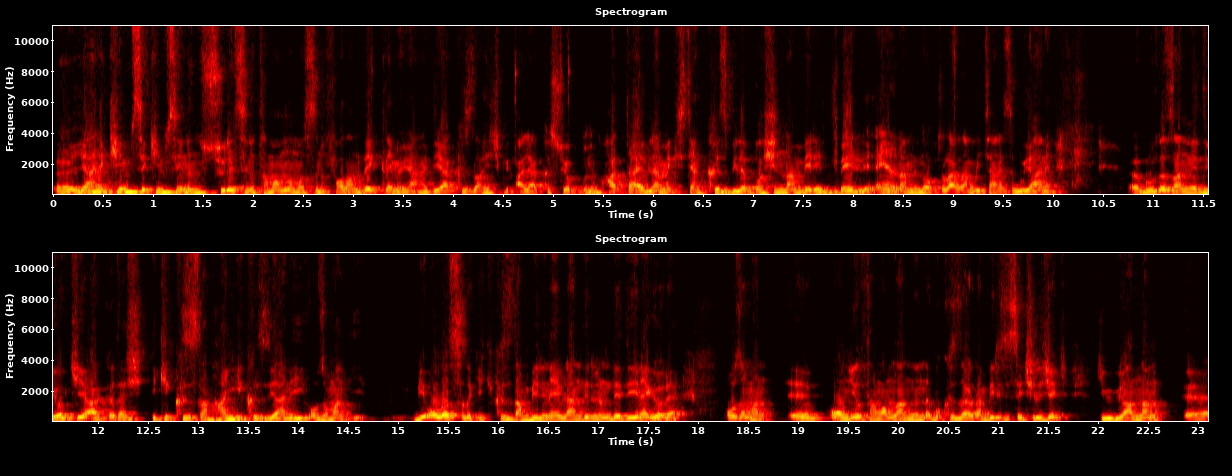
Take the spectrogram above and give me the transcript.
E, yani kimse kimsenin süresini tamamlamasını falan beklemiyor. Yani diğer kızla hiçbir alakası yok bunun. Hatta evlenmek isteyen kız bile başından beri belli. En önemli noktalardan bir tanesi bu. Yani Burada zannediyor ki arkadaş iki kızdan hangi kız yani o zaman bir olasılık iki kızdan birini evlendiririm dediğine göre o zaman e, 10 yıl tamamlandığında bu kızlardan birisi seçilecek gibi bir anlam e,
